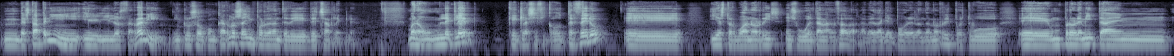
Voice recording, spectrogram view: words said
mm, Verstappen y, los Ferrari, incluso con Carlos Sainz por delante de, Charles Leclerc. Bueno, un Leclerc que clasificó tercero eh, y estorbó a Norris en su vuelta lanzada. La verdad que el pobre Lando Norris pues tuvo eh, un problemita en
